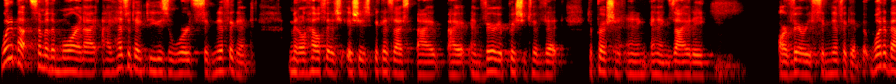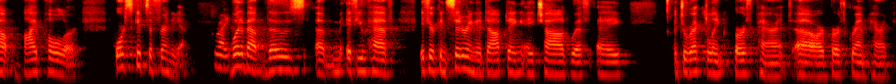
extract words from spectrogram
What about some of the more, and I, I hesitate to use the word significant mental health issues because I, I, I, am very appreciative that depression and, and anxiety are very significant. But what about bipolar or schizophrenia? Right. What about those? Um, if you have, if you're considering adopting a child with a, a direct link birth parent uh, or birth grandparent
